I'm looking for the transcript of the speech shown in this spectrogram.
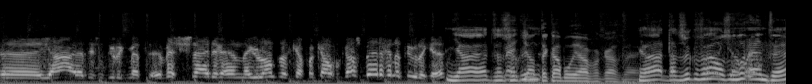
eh, ja, het is natuurlijk met uh, Wesley Snijder en uh, Jolanda van Kou van Kasbergen natuurlijk, hè? Ja, dat is met ook Jan een... de Kabeljauw van Kasbergen. Ja, dat is ook een verhaal zonder end, hè?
